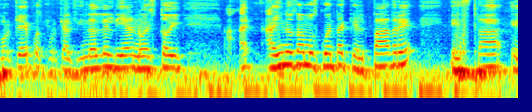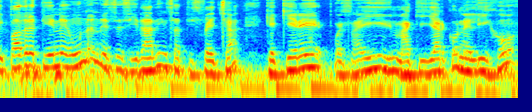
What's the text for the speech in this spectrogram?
¿por qué? Pues porque al final del día no estoy ahí nos damos cuenta que el padre está, el padre tiene una necesidad insatisfecha que quiere pues ahí maquillar con el hijo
